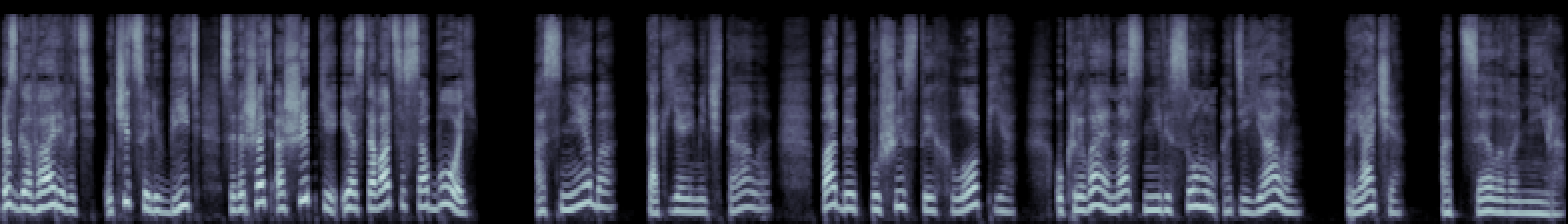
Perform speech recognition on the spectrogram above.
Разговаривать, учиться любить, совершать ошибки и оставаться собой. А с неба, как я и мечтала, падают пушистые хлопья, укрывая нас невесомым одеялом, пряча от целого мира.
